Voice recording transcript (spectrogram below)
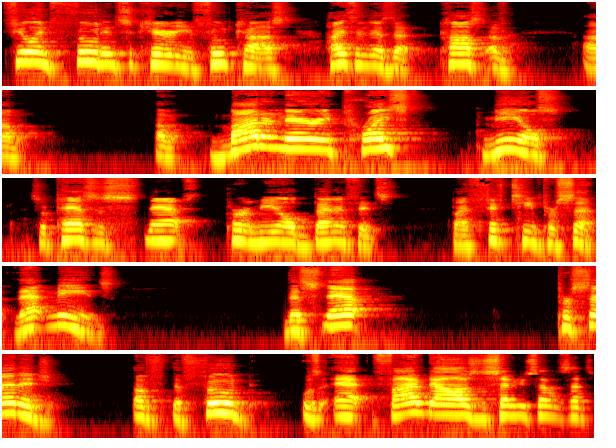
fueling food insecurity and food costs, heightened as the cost of um, of modernary priced meals surpasses SNAP's per meal benefits by 15%. That means the SNAP percentage of the food was at $5.77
